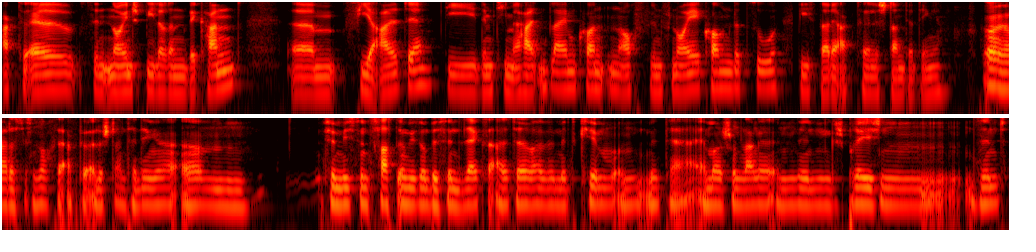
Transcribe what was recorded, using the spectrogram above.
Aktuell sind neun Spielerinnen bekannt, ähm, vier alte, die dem Team erhalten bleiben konnten, auch fünf neue kommen dazu. Wie ist da der aktuelle Stand der Dinge? Ah ja, das ist noch der aktuelle Stand der Dinge. Ähm, für mich sind es fast irgendwie so ein bisschen sechs alte, weil wir mit Kim und mit der Emma schon lange in den Gesprächen sind.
